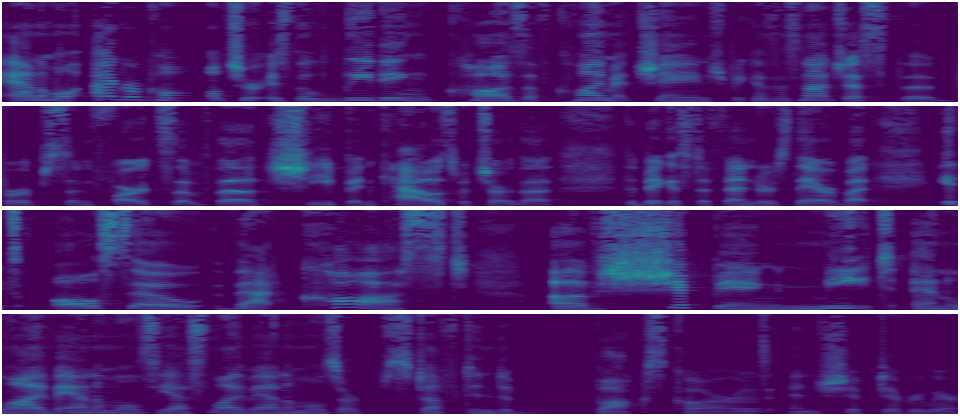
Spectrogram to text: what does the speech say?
animal agriculture is the leading cause of climate change because it's not just the burps and farts of the sheep and cows which are the the biggest offenders there but it's also that cost of shipping meat and live animals yes live animals are stuffed into box cars and shipped everywhere.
